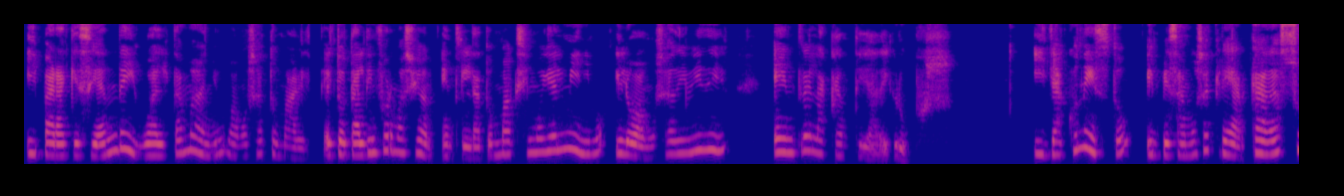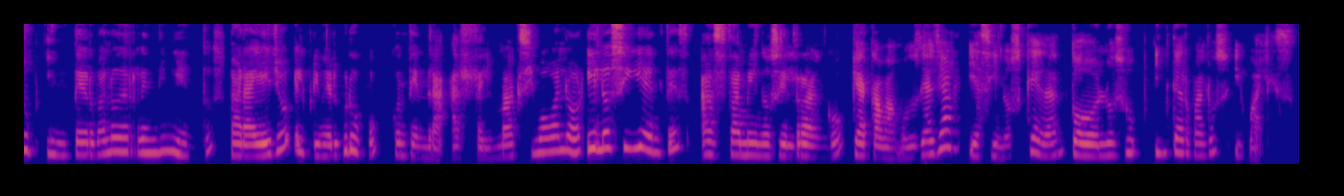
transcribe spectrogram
Y para que sean de igual tamaño, vamos a tomar el, total de información entre el dato máximo y el mínimo y lo vamos a dividir entre la cantidad de grupos. Y ya con esto empezamos a crear cada subintervalo de rendimientos. Para ello, el primer grupo contendrá hasta el máximo valor y los siguientes hasta menos el rango que acabamos de hallar. Y así nos quedan todos los subintervalos iguales.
